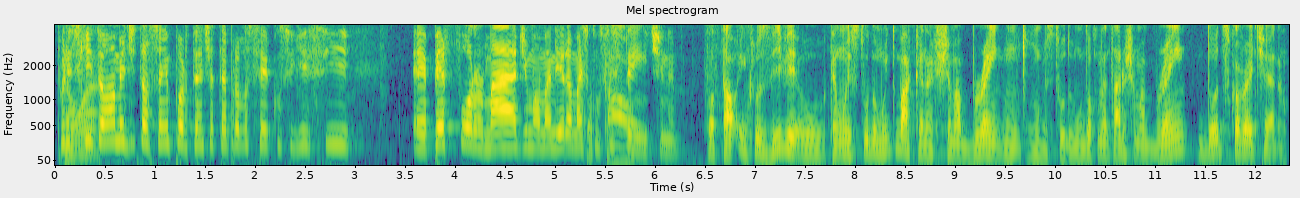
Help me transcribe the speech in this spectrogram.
Por isso Então, que é- então a meditação é importante até pra você conseguir se é, performar de uma maneira mais Total. consistente, né? Total. Inclusive, o- tem um estudo muito bacana que chama Brain, um, um estudo, um documentário chama Brain do Discovery Channel.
